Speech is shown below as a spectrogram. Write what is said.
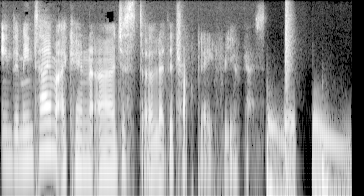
In the meantime, I can uh, just uh, let the track play for you guys. I'm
